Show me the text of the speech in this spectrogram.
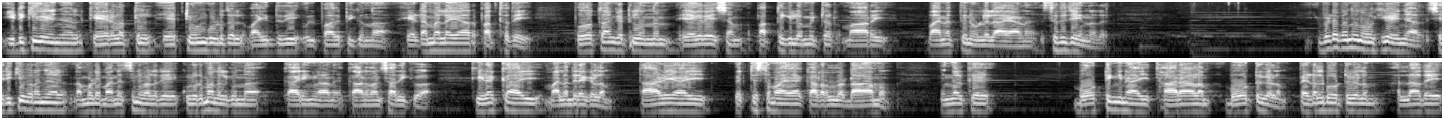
ഇടുക്കി കഴിഞ്ഞാൽ കേരളത്തിൽ ഏറ്റവും കൂടുതൽ വൈദ്യുതി ഉൽപ്പാദിപ്പിക്കുന്ന ഇടമലയാർ പദ്ധതി പൂത്താൻകെട്ടിൽ നിന്നും ഏകദേശം പത്ത് കിലോമീറ്റർ മാറി വനത്തിനുള്ളിലായാണ് സ്ഥിതി ചെയ്യുന്നത്. ഇവിടെ വന്ന് നോക്കിക്കഴിഞ്ഞാൽ ശരിക്കു പറഞ്ഞാൽ നമ്മുടെ മനസ്സിന് വളരെ കുളിർമ നൽകുന്ന കാര്യങ്ങളാണ് കാണുവാൻ സാധിക്കുക. കിഴക്കായി മലനിരകളും താഴെയായി വ്യത്യസ്തമായ കളറുള്ള ഡാമും നിങ്ങൾക്ക് ബോട്ടിങ്ങിനായി ധാരാളം ബോട്ടുകളും പെഡൽ ബോട്ടുകളും അല്ലാതെ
